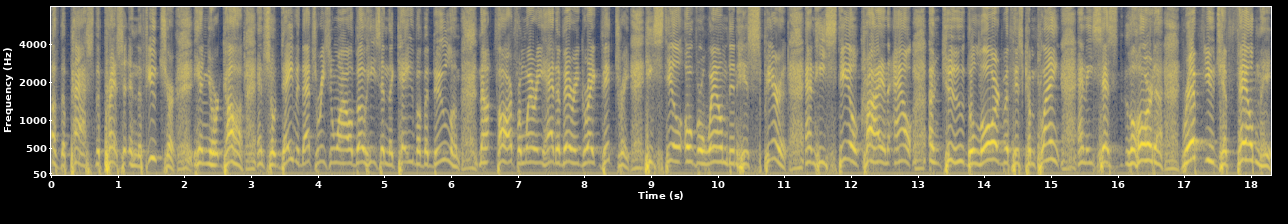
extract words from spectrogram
of the past, the present, and the future in your God. And so, David, that's the reason why, although he's in the cave of Adullam, not far from where he had a very great victory, he's still overwhelmed in his spirit and he's still crying out unto the Lord with his complaint. And he says, Lord, uh, refuge have failed me.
